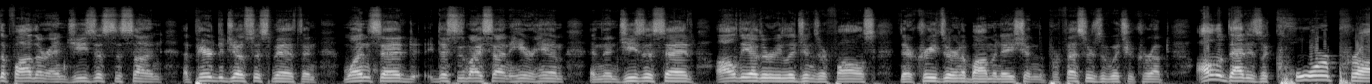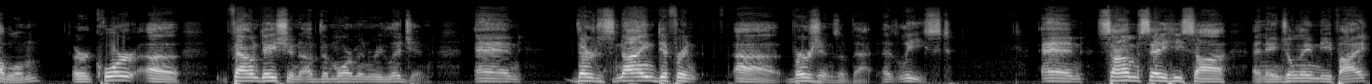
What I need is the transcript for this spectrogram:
the Father and Jesus the Son appeared to Joseph Smith, and one said, This is my son, hear him. And then Jesus said, All the other religions are false, their creeds are an abomination, the professors of which are corrupt. All of that is a core problem or core uh, foundation of the Mormon religion, and there's nine different uh, versions of that at least. And some say he saw an angel named Nephi.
